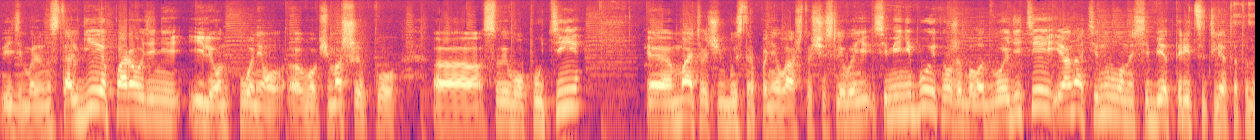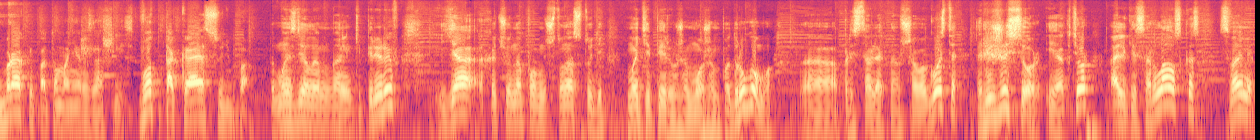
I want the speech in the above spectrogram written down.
видимо, ли ностальгия по родине, или он понял, э, в общем, ошибку э, своего пути. Э, Мать очень быстро поняла, что счастливой семьи не будет, но уже было двое детей, и она тянула на себе 30 лет этот брак, и потом они разошлись. Вот такая судьба. Мы сделаем маленький перерыв. Я хочу напомнить, что у нас в студии мы теперь уже можем по-другому э, представлять нашего гостя. Режиссер и актер Алькис Орлаускас. С вами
